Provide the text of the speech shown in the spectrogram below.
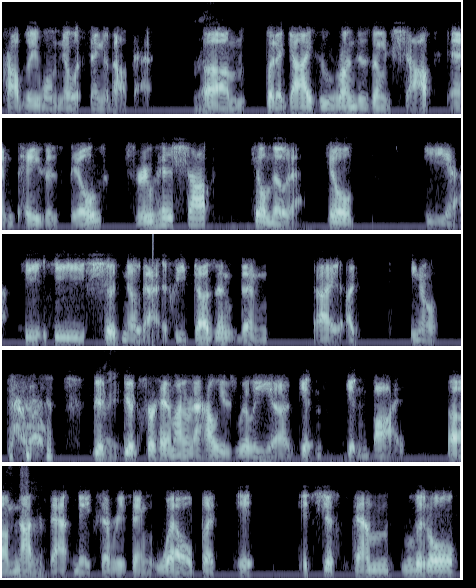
probably won't know a thing about that. Right. Um, but a guy who runs his own shop and pays his bills through his shop, he'll know that. He'll, yeah, he he should know that. If he doesn't, then I, I you know, good right. good for him. I don't know how he's really uh, getting getting by. Um, not sure. that that makes everything well, but it it's just them little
